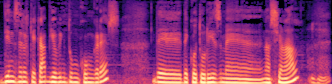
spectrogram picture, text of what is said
dins del que cap jo vinc d'un congrés d'ecoturisme nacional uh -huh.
